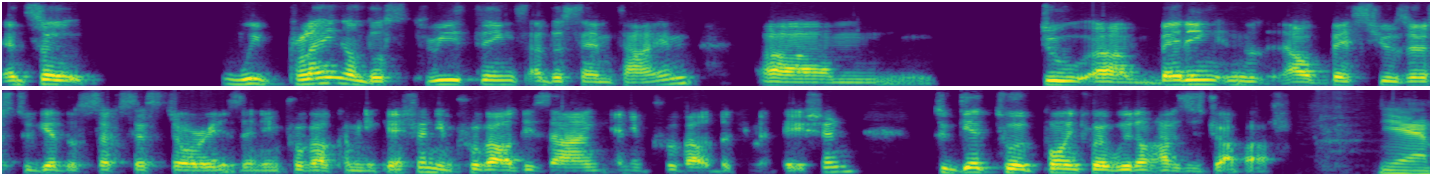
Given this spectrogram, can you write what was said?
And so we playing on those three things at the same time um, to uh, betting in our best users to get those success stories and improve our communication, improve our design, and improve our documentation to get to a point where we don't have this drop off. Yeah,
